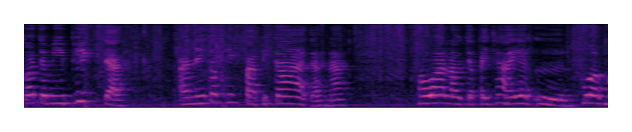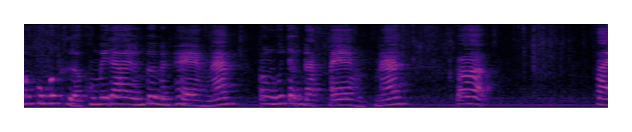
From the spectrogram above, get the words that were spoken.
ก็จะมีพริกจ้ะอันนี้ก็พริกปาปริก้าจ้ะนะ เพราะว่าเราจะไปใช้อย่างอื่น พวกมะคุงมะเขือคงไม่ได้เพื่อนมันแพงนะ ต้องรู้จักดัดแปลงนะ ก็ใส่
